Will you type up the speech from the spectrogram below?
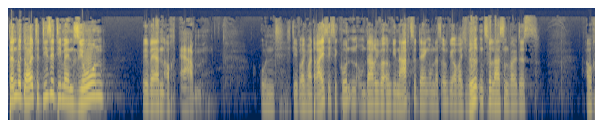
dann bedeutet diese Dimension, wir werden auch erben. Und ich gebe euch mal 30 Sekunden, um darüber irgendwie nachzudenken, um das irgendwie auf euch wirken zu lassen, weil das auch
